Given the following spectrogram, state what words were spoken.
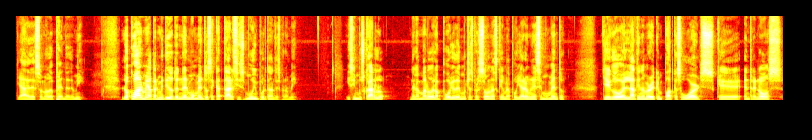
ya de eso no depende de mí. Lo cual me ha permitido tener momentos de catarsis muy importantes para mí. Y sin buscarlo, de la mano del apoyo de muchas personas que me apoyaron en ese momento, llegó el Latin American Podcast Awards, que entre nos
